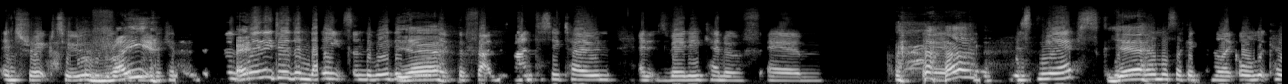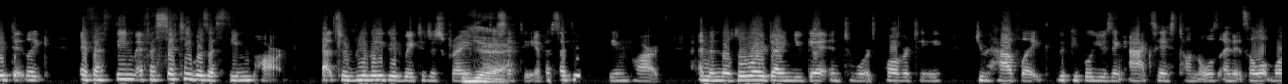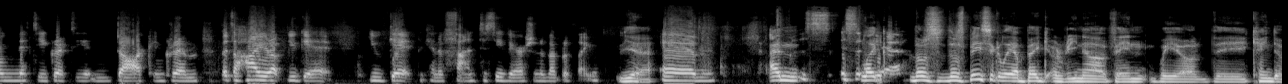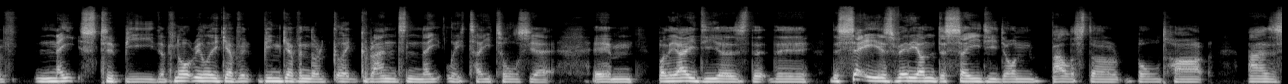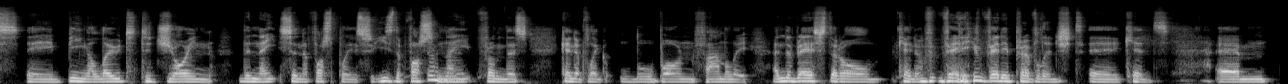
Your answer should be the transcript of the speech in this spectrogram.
in Shrek Two, the way they do Right? The, kind of- the Eh. way they do the knights and the way they Yeah. do like the, fa- the fantasy town, and it's very kind of um, uh, kind of Disney-esque. Like, Yeah. almost like a kind of like oh look how di- like if a theme if a city was a theme park, that's a really good way to describe Yeah. the city. If a city is a theme park, and then the lower down you get in towards poverty, you have like the people using access tunnels, and it's a lot more nitty gritty and dark and grim. But the higher up you get, you get the kind of fantasy version of everything. Yeah. Um, And it's, it's, like yeah. there's there's basically a big arena event where the kind of knights to be they've not really given been given their like grand knightly titles yet um but the idea is that the the city is very undecided on Ballister Boldheart as uh, being allowed to join the knights in the first place. So he's the 1st Mhm. knight from this kind of like low-born family and the rest are all kind of very very privileged uh, kids. Um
